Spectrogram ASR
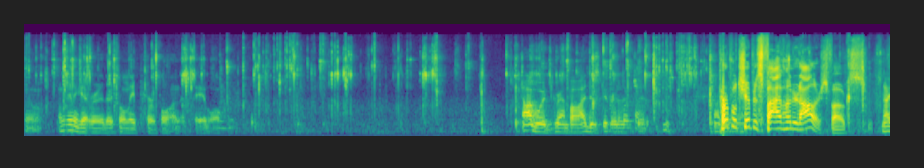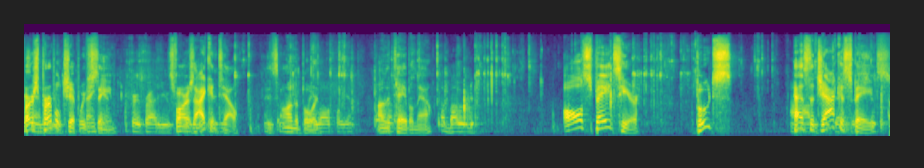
So, I'm gonna get rid of this only purple on the table. I would, Grandpa, I'd just get rid of that chip. Purple chip is $500, folks. Nice First hand, purple Andrew. chip we've Thank you. seen, Very proud of you. as far as I can tell, is on the board, Well for you. on the table now. Abode. All spades here. Boots I'm has the jack of spades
